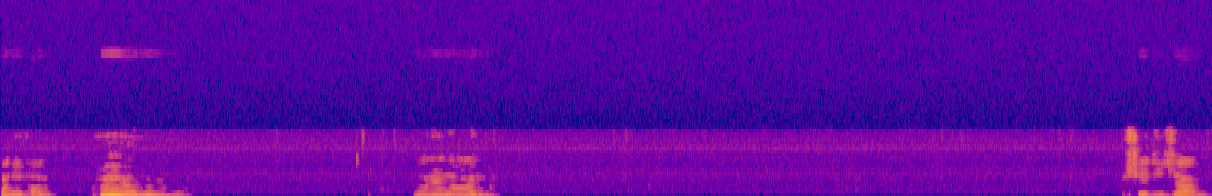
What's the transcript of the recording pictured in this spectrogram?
O ne lan? Hmm. O ne lan? Bir şey diyeceğim.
